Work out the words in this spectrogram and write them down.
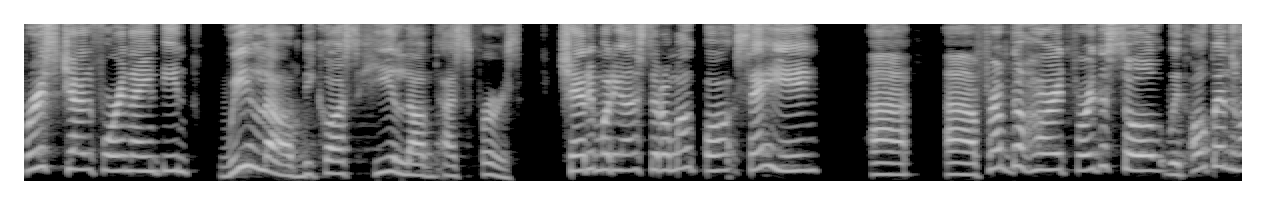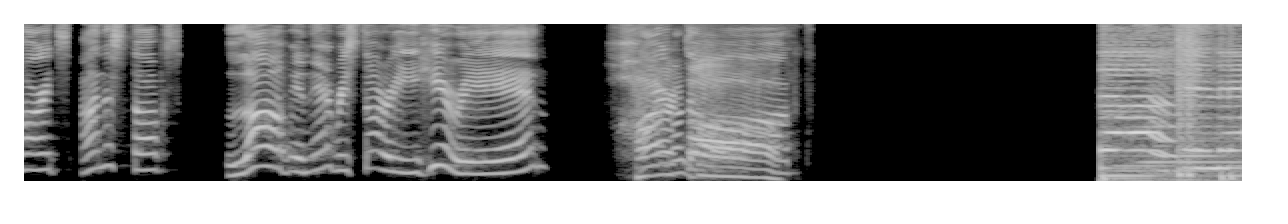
1 John 4.19, we love because He loved us first. Cherry Moriones de Romal po saying, uh, uh, from the heart for the soul, with open hearts, honest talks, love in every story here in Heart Talk! Love in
